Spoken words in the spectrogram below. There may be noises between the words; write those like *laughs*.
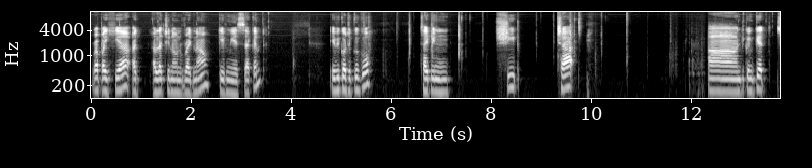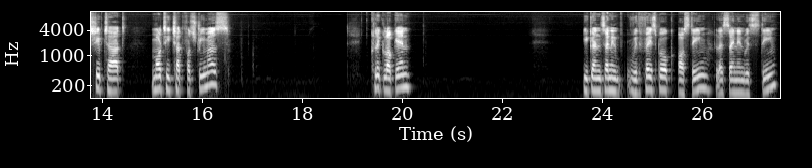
right by here. I I'll let you know right now. Give me a second. If you go to Google, type in sheep chat and you can get sheep chat multi chat for streamers. Click login. You can sign in with Facebook or Steam. Let's sign in with Steam.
